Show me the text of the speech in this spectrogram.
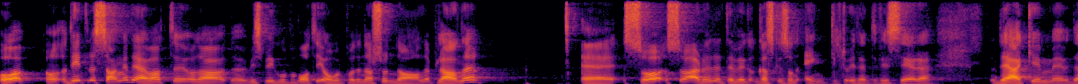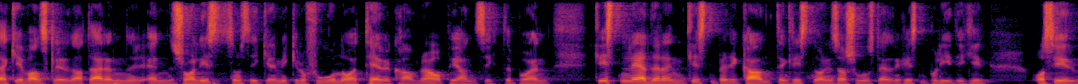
Og, og Det interessante det er jo at da, hvis vi går på en måte over på det nasjonale planet, eh, så, så, er det dette ganske sånn enkelt å identifisere. Det er ikke, det er ikke vanskeligere enn at det er en, en journalist som stikker en mikrofon og et TV-kamera opp i ansiktet på en kristen leder, en kristen predikant, en kristen organisasjonsleder, en kristen politiker, og sier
